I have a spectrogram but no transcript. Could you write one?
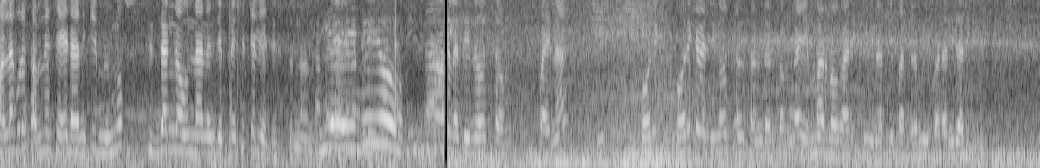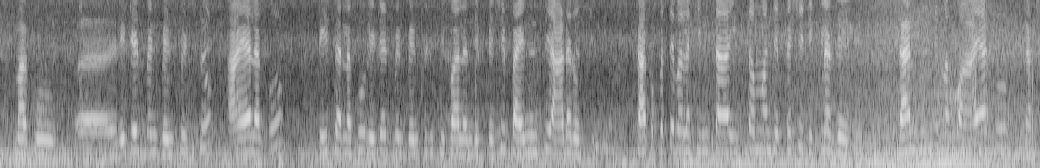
మళ్ళీ కూడా సమ్మె చేయడానికి మేము సిద్ధంగా ఉన్నానని చెప్పేసి తెలియజేస్తున్నాను. దినోత్సవం పైన కోరికల దినోత్సవం సందర్భంగా ఎంఆర్ఓ గారికి వినతి పత్రం ఇవ్వడం జరిగింది. మాకు రిటైర్మెంట్ బెనిఫిట్స్ ఆయాలకు టీచర్లకు రిటైర్మెంట్ బెనిఫిట్స్ ఇవ్వాలని చెప్పేసి పైనుంచి ఆర్డర్ వచ్చింది. కాకపోతే వాళ్ళకి ఇంత ఇస్తాము అని చెప్పేసి డిక్లేర్ చేయలేదు. దాని గురించి మాకు ఆయాకు లక్ష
